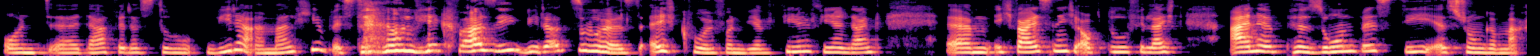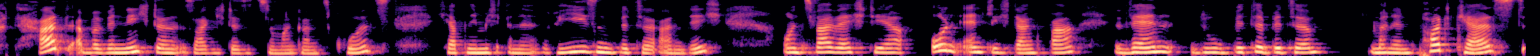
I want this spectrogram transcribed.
und äh, dafür, dass du wieder einmal hier bist und mir quasi wieder zuhörst. Echt cool von dir. Vielen, vielen Dank. Ähm, ich weiß nicht, ob du vielleicht eine Person bist, die es schon gemacht hat, aber wenn nicht, dann sage ich das jetzt nochmal ganz kurz. Ich habe nämlich eine Riesenbitte an dich. Und zwar wäre ich dir unendlich dankbar, wenn du bitte, bitte meinen Podcast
